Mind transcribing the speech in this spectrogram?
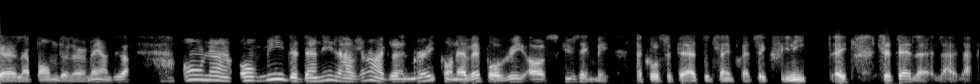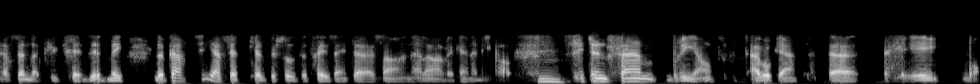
euh, la paume de leur main en disant, on a omis de donner l'argent à Glenn Murray qu'on avait pour lui. Ah, excusez, mais la course était à toute fin pratique finie. C'était la, la- la personne la plus crédible. Mais le parti a fait quelque chose de très intéressant en allant avec un ami Paul. Hmm. C'est une femme brillante, avocate, euh, et bon,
